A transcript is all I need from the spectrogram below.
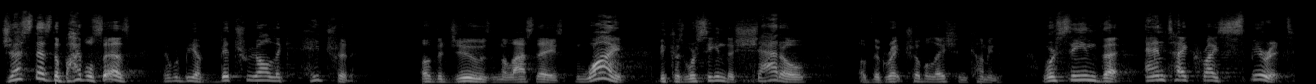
Just as the Bible says, there would be a vitriolic hatred of the Jews in the last days. Why? Because we're seeing the shadow of the Great Tribulation coming. We're seeing the Antichrist spirit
